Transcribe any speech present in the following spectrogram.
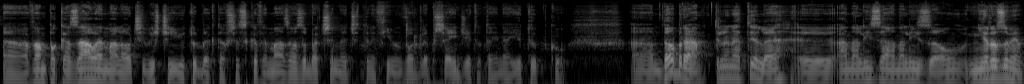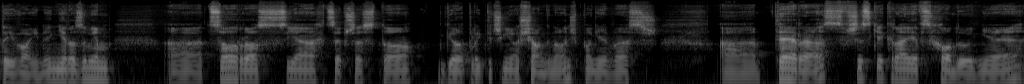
a, Wam pokazałem, ale oczywiście YouTube to wszystko wymazał. Zobaczymy, czy ten film w ogóle przejdzie tutaj na YouTubeku. A, Dobra, tyle na tyle. Analiza analizą. Nie rozumiem tej wojny. Nie rozumiem, co Rosja chce przez to geopolitycznie osiągnąć, ponieważ a teraz wszystkie kraje wschodu, nie?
